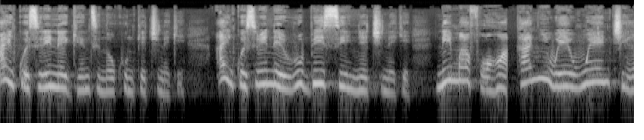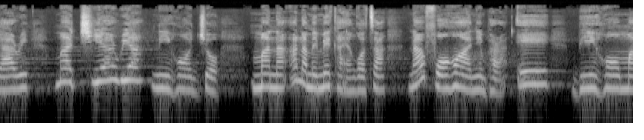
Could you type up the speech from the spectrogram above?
Anyị kwesịrị ị na-ege ntị n'okwu nke chineke. Anyị kwesịrị ị na-erube isi nye chineke. N'ime afọ ọhụụ ka anyị wee nwee nchegharị ma chigharịa n'ihe ọjọọ. mana ana m eme ka anyị nghọta na afọ ọhụụ anyị bara ee bụ ihe ọma.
